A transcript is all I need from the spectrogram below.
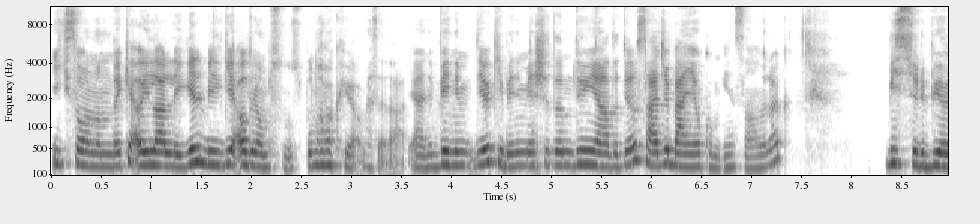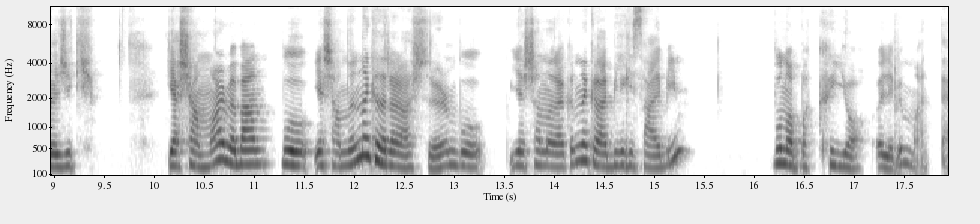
X ormanındaki ayılarla ilgili bilgi alıyor musunuz? Buna bakıyor mesela. Yani benim diyor ki benim yaşadığım dünyada diyor sadece ben yokum insan olarak. Bir sürü biyolojik yaşam var ve ben bu yaşamları ne kadar araştırıyorum? Bu yaşamlar hakkında ne kadar bilgi sahibiyim? Buna bakıyor öyle bir madde.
